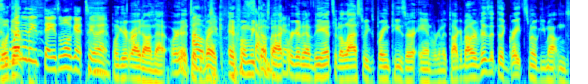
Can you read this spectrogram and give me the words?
We'll one of these days we'll get to it. we'll get right on that. We're going to take Oh, a break. And when we come back, it. we're going to have the answer to last week's brain teaser, and we're going to talk about our visit to the Great Smoky Mountains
